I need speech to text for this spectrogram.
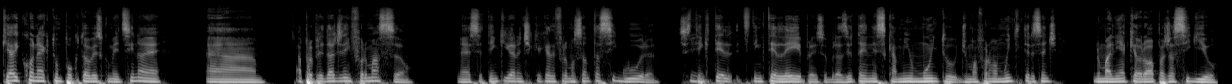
que aí conecta um pouco, talvez, com medicina, é a, a propriedade da informação. Né? Você tem que garantir que aquela informação está segura. Você tem que ter, você tem que ter lei para isso. O Brasil está nesse caminho muito, de uma forma muito interessante, numa linha que a Europa já seguiu.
